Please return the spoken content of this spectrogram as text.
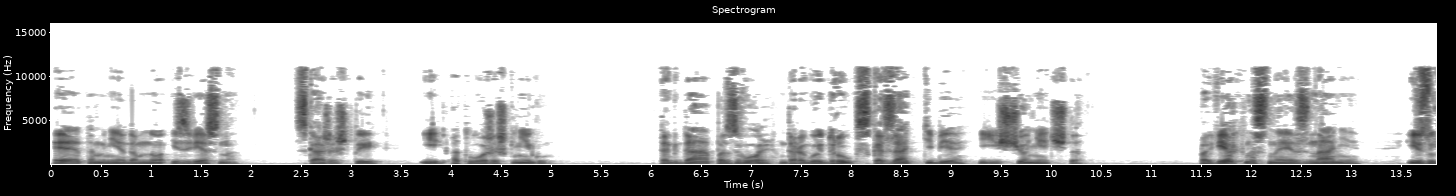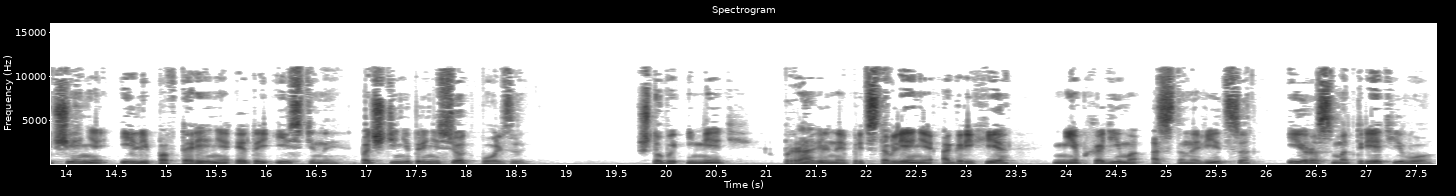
Это мне давно известно, скажешь ты и отложишь книгу. Тогда позволь, дорогой друг, сказать тебе еще нечто. Поверхностное знание – изучение или повторение этой истины почти не принесет пользы. Чтобы иметь правильное представление о грехе, необходимо остановиться и рассмотреть его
